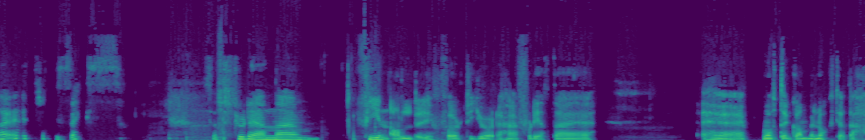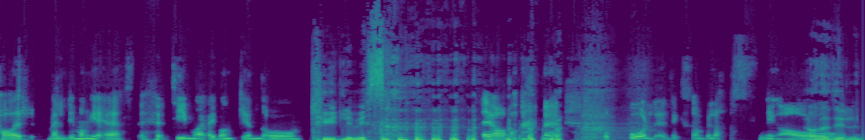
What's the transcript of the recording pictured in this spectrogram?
nei, jeg er 36. Så jeg tror det er en, uh, fin alder i forhold til å gjøre det her, fordi at jeg er på en måte gammel nok til at jeg har veldig mange timer i banken og Tydeligvis. ja, og tåler liksom belastninga. Og, Ja, det er tydelig.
